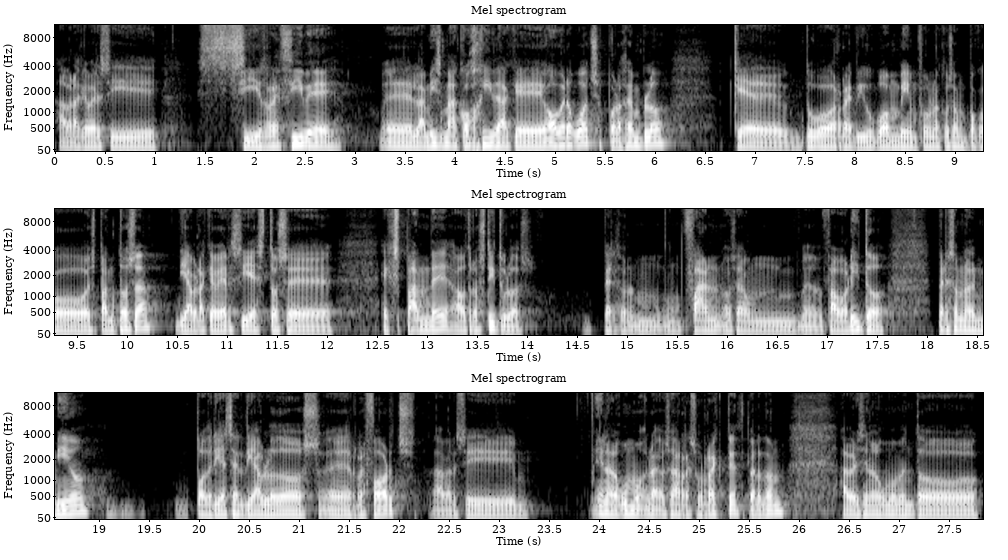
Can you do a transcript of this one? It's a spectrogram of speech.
Habrá que ver si, si recibe eh, la misma acogida que Overwatch, por ejemplo, que tuvo review bombing, fue una cosa un poco espantosa, y habrá que ver si esto se expande a otros títulos. un fan, o sea, un eh, favorito personal mío podría ser Diablo 2 eh, a ver si en algún o sea, Resurrected, perdón, a ver si en algún momento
